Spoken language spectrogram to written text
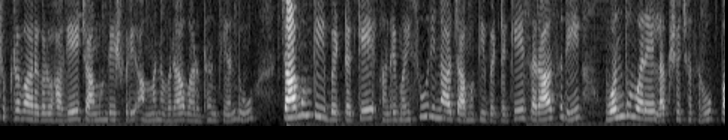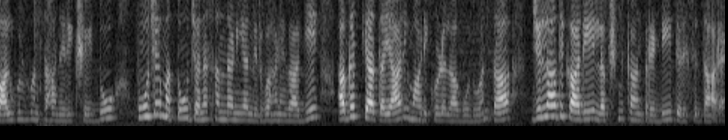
ಶುಕ್ರವಾರಗಳು ಹಾಗೆ ಚಾಮುಂಡೇಶ್ವರಿ ಅಮ್ಮನವರ ವರ್ಧಂತಿಯಂದು ಚಾಮುಂಡಿ ಬೆಟ್ಟಕ್ಕೆ, ಅಂದರೆ ಮೈಸೂರಿನ ಚಾಮುಂಡಿ ಬೆಟ್ಟಕ್ಕೆ ಸರಾಸರಿ ಒಂದೂವರೆ ಲಕ್ಷ ಜನರು ಪಾಲ್ಗೊಳ್ಳುವಂತಹ ನಿರೀಕ್ಷೆ ಇದ್ದು, ಪೂಜೆ ಮತ್ತು ಜನಸಂದಣಿಯ ನಿರ್ವಹಣೆಗಾಗಿ ಅಗತ್ಯ ತಯಾರಿ ಮಾಡಿಕೊಳ್ಳಲಾಗುವುದು ಅಂತ ಜಿಲ್ಲಾಧಿಕಾರಿ ಲಕ್ಷ್ಮೀಕಾಂತ್ ರೆಡ್ಡಿ ತಿಳಿಸಿದ್ದಾರೆ.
